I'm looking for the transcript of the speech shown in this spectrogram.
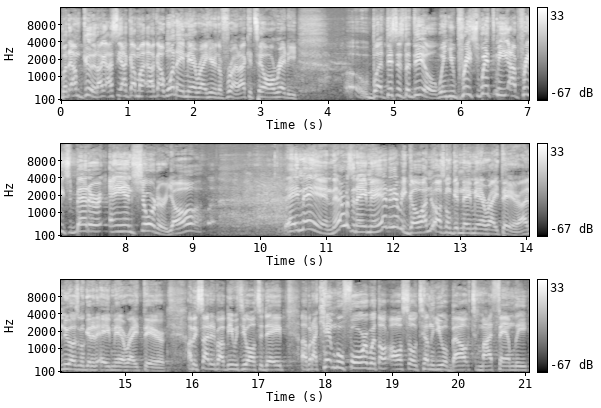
but I'm good. I, I see I got, my, I got one amen right here in the front. I can tell already. Uh, but this is the deal. When you preach with me, I preach better and shorter, y'all. Amen. There was an amen. There we go. I knew I was going to get an amen right there. I knew I was going to get an amen right there. I'm excited about being with you all today, uh, but I can't move forward without also telling you about my family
